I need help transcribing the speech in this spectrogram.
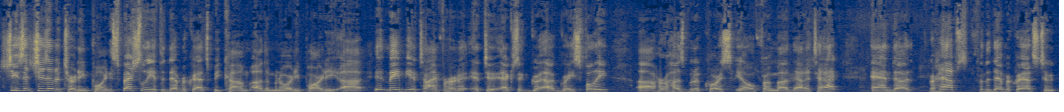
She's at, she's at a turning point, especially if the Democrats become uh, the minority party. Uh, it may be a time for her to to exit gra- uh, gracefully. Uh, her husband, of course, ill from uh, that attack, and uh, perhaps for the Democrats to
